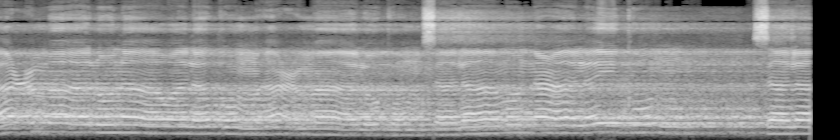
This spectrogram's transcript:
أعمالنا ولكم أعمالكم سلام عليكم سلام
